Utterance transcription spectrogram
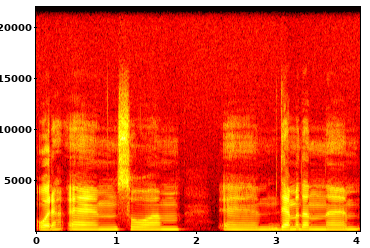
året. Um, så um, det med den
